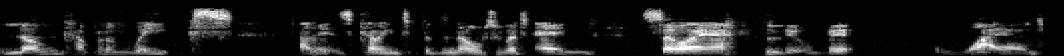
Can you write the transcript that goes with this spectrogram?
long couple of weeks, and it's coming to an ultimate end. So I am a little bit wired.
